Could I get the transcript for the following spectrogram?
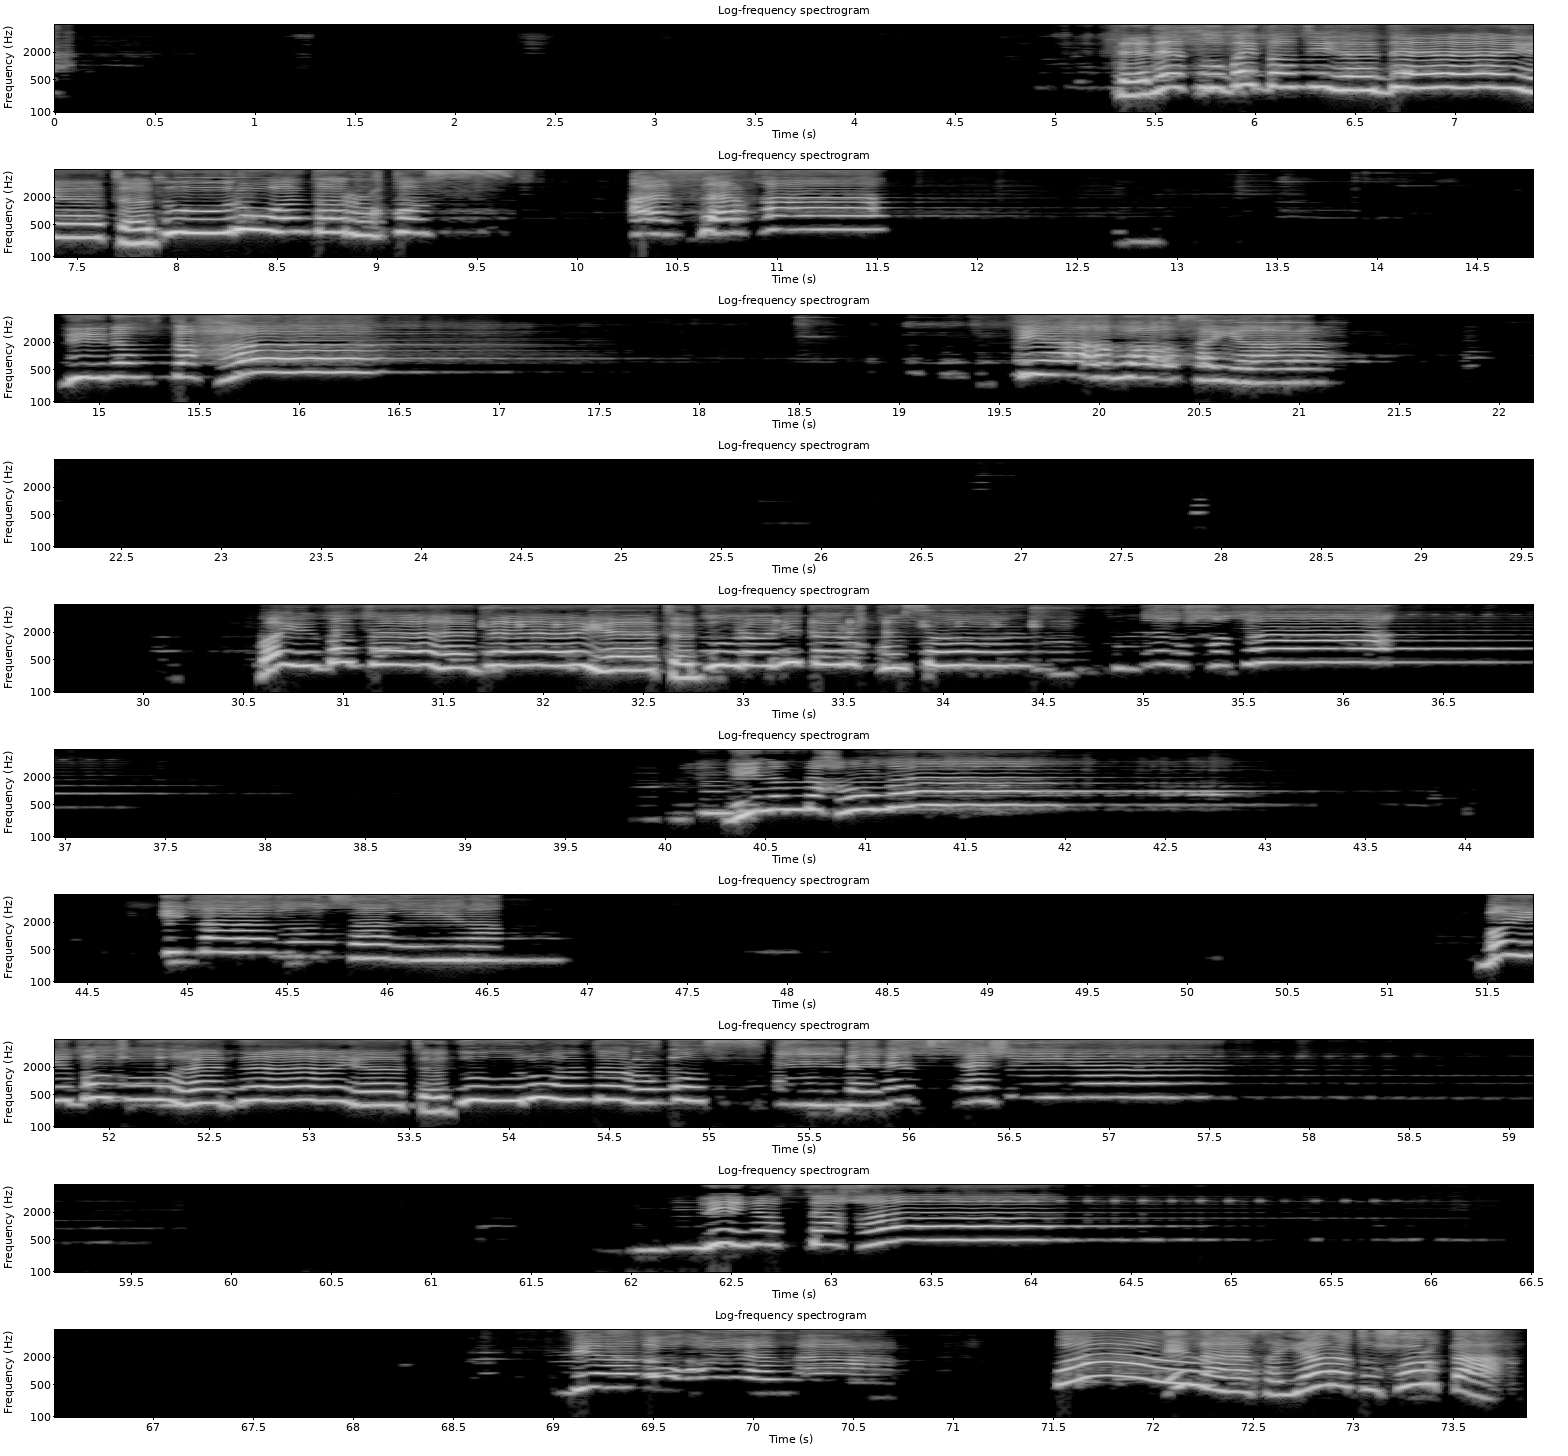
ثلاث بيضة هدايا تدور وترقص. الزرقاء. لنفتحها. فيها أضواء سيارة. بيضة هدايا تدوران ترقصان الخضراء لنمنحهما إثارة صغيرة. بيضة هدايا تدور وترقص. البنفسجية لنفتحها. فيها ضوء واو إنها سيارة شرطة.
